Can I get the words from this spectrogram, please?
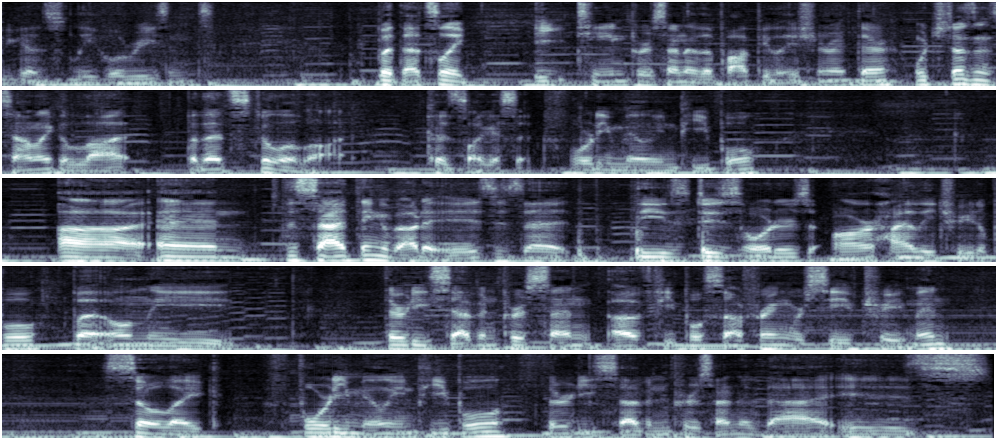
because legal reasons. But that's like 18% of the population right there, which doesn't sound like a lot, but that's still a lot. Because, like I said, 40 million people. Uh, and the sad thing about it is, is that these disorders are highly treatable, but only 37% of people suffering receive treatment. So, like, 40 million people, 37% of that is.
